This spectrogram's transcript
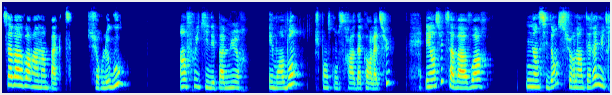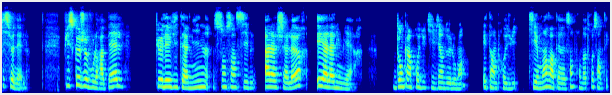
Ça va avoir un impact sur le goût. Un fruit qui n'est pas mûr est moins bon, je pense qu'on sera d'accord là-dessus. Et ensuite, ça va avoir une incidence sur l'intérêt nutritionnel, puisque je vous le rappelle que les vitamines sont sensibles à la chaleur et à la lumière. Donc un produit qui vient de loin est un produit qui est moins intéressant pour notre santé.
